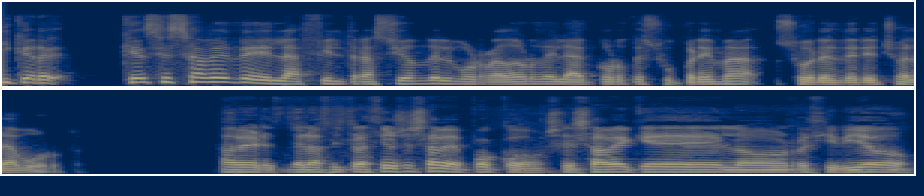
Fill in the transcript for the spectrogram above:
Iker, ¿qué se sabe de la filtración del borrador de la Corte Suprema sobre el derecho al aborto? A ver, de la filtración se sabe poco. Se sabe que lo recibió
